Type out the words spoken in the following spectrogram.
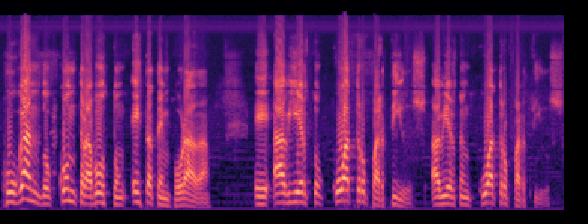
Jugando contra Boston esta temporada, eh, ha abierto cuatro partidos, ha abierto en cuatro partidos.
